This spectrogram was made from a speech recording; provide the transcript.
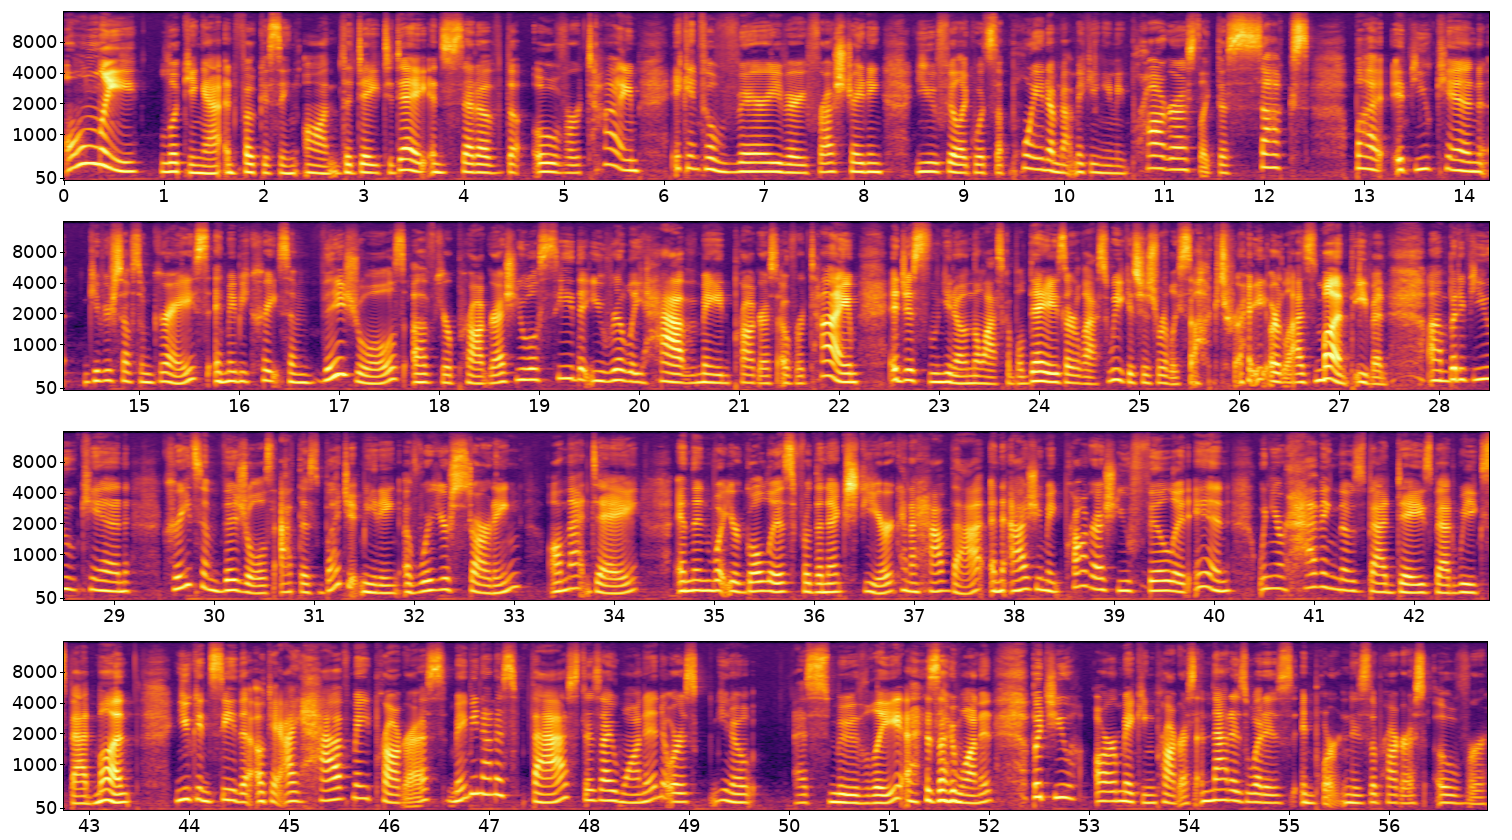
only looking at and focusing on the day to day instead of the over time, it can feel very, very frustrating. You feel like, what's the point? I'm not making any progress. Like, this sucks. But if you can give yourself some grace and maybe create some visuals of your progress, you will see that you really have made progress over time. It just, you know, in the last couple days or last week, it's just really sucked, right? Or last month, even. Um, but if you can create some visuals at this budget meeting of where you're starting, on that day and then what your goal is for the next year kind of have that and as you make progress you fill it in when you're having those bad days bad weeks bad month you can see that okay I have made progress maybe not as fast as I wanted or as you know as smoothly as I wanted, but you are making progress. And that is what is important is the progress over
